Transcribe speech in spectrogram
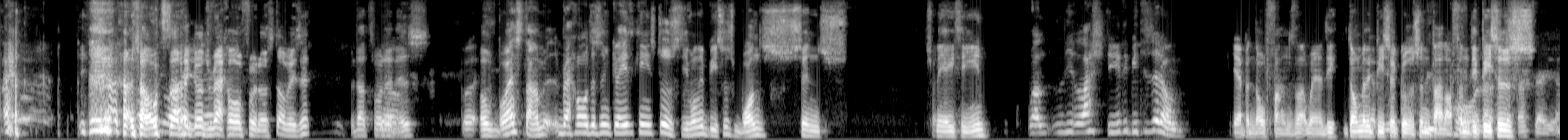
I know it's not a good record for us, though, is it? But that's what No. it is. But Well, West Ham record isn't great against us. You've only beat us once since 2018. well, last year they beat us at home. Yeah, but no fans that way. They don't really Yeah, beat us Goodison that often. They beat us. that's right, yeah.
